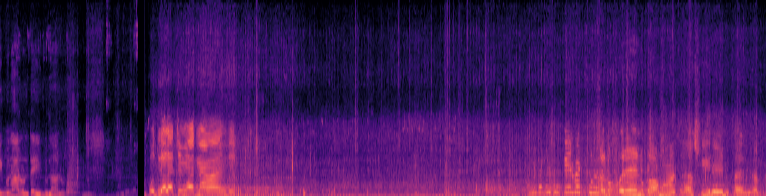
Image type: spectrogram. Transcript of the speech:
ఈ గుణాలు ఉంటాయి ఈ గుణాలు. పొద్దుగా లక్ష్మి పేరు పెట్టుకున్నారు రేణుక మాత శ్రీ రేణుక ఎల్లమ్మ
